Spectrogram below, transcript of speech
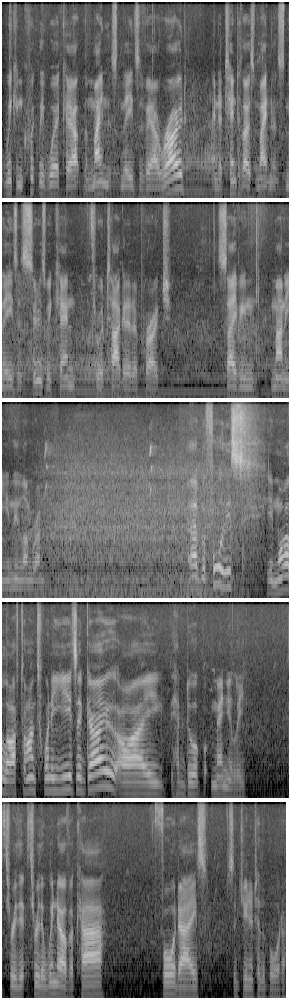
We can quickly work out the maintenance needs of our road and attend to those maintenance needs as soon as we can through a targeted approach, saving money in the long run. Uh, before this, in my lifetime, 20 years ago, I had to do it manually through the, through the window of a car, four days, Ceduna to the border.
